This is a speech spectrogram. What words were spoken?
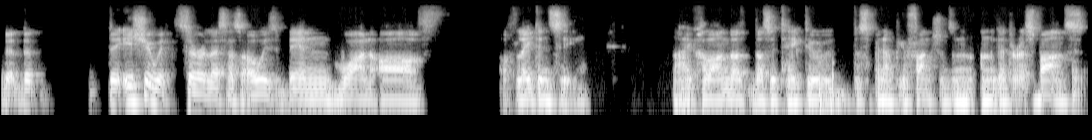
the, the the issue with serverless has always been one of of latency. Like how long does, does it take to, to spin up your functions and, and get a response?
